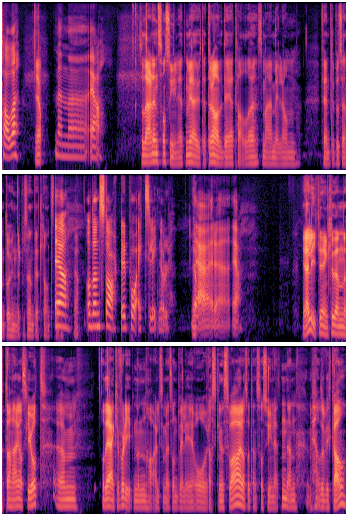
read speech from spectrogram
tallet. Ja. Men uh, ja. Så det er den sannsynligheten vi er ute etter, da, det tallet som er mellom 50% og 100 et eller annet sted. Ja. Ja. Og den starter på x lik null. Det er uh, Ja. Jeg liker egentlig den nøtta her ganske godt. Um, og det er ikke fordi den har liksom et sånt veldig overraskende svar. altså Den sannsynligheten, den Altså, vi skal,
